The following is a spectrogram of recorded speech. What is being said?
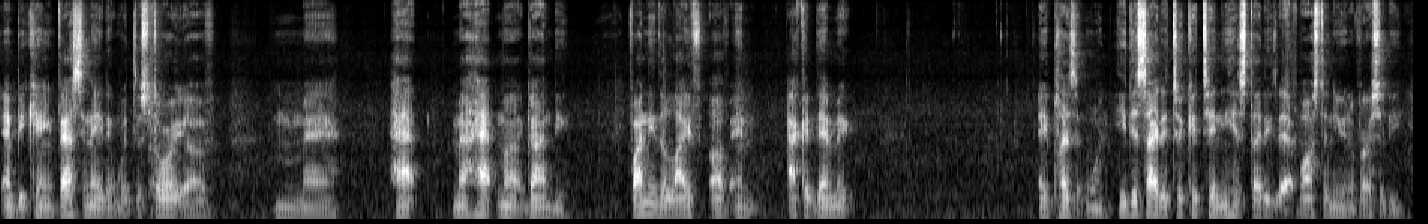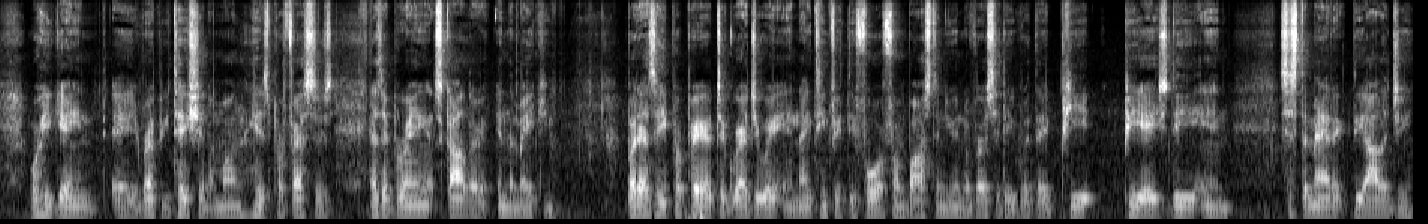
and became fascinated with the story of Mahatma Gandhi. Finding the life of an academic a pleasant one, he decided to continue his studies at Boston University, where he gained a reputation among his professors as a brilliant scholar in the making. But as he prepared to graduate in 1954 from Boston University with a P- PhD in systematic theology,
